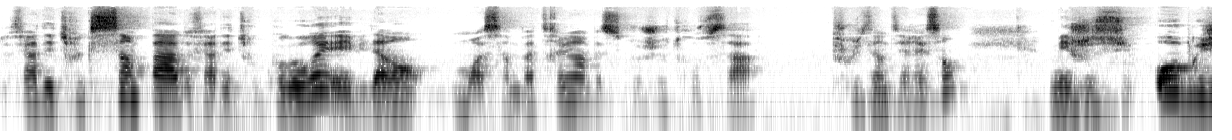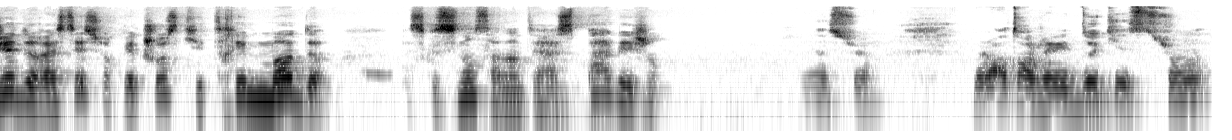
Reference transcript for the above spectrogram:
de faire des trucs sympas, de faire des trucs colorés. Et évidemment, moi ça me va très bien parce que je trouve ça plus intéressant. Mais je suis obligée de rester sur quelque chose qui est très mode parce que sinon ça n'intéresse pas les gens. Bien sûr. Alors attends, j'avais deux questions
